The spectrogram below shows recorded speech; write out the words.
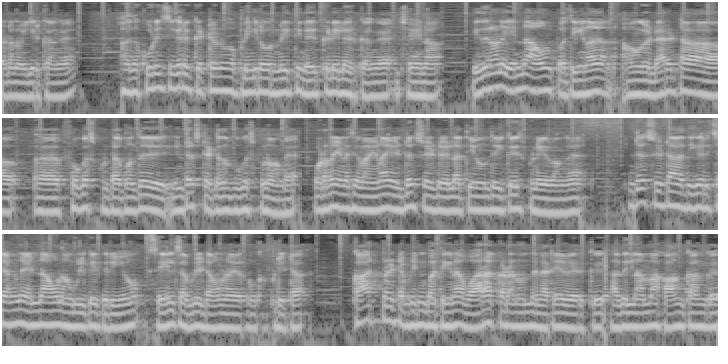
கடன் வாங்கியிருக்காங்க. அதை கூடிய சீக்கிரம் கெட்டணும் அப்படிங்கிற ஒரு நீதி நெருக்கடியில் இருக்காங்க சைனா. இதனால் என்ன ஆகும்னு பார்த்தீங்கன்னா அவங்க டைரெக்டாக ஃபோக்கஸ் பண்ணுறது வந்து இன்ட்ரெஸ்ட் ரேட்டை தான் ஃபோக்கஸ் பண்ணுவாங்க. உடனே என்ன செய்வாங்கன்னா இன்ட்ரெஸ்ட் ரேட் எல்லாத்தையும் வந்து இன்க்ரீஸ் பண்ணிடுவாங்க. இன்ட்ரெஸ்ட் ரேட்டாக அதிகரிச்சாங்கன்னா என்ன ஆகும்னு அவங்களுக்கே தெரியும். சேல்ஸ் அப்படியே டவுன் ஆயிரும் கம்ப்ளீட்டாக கார்ப்பரேட் அப்படின்னு பார்த்தீங்கன்னா வாராக்கடன் வந்து நிறையவே இருக்குது அது இல்லாமல் ஹாங்காங்கு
